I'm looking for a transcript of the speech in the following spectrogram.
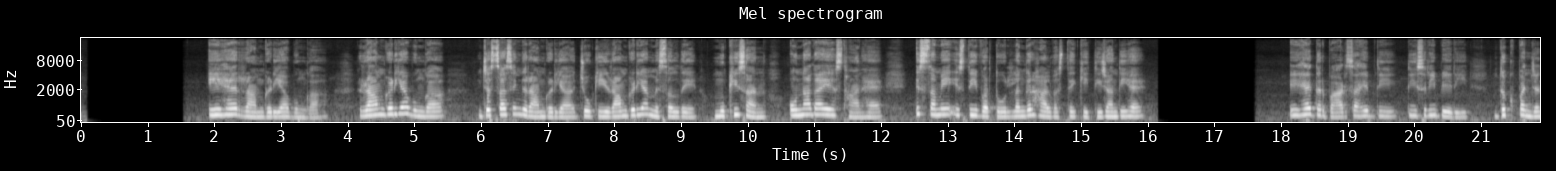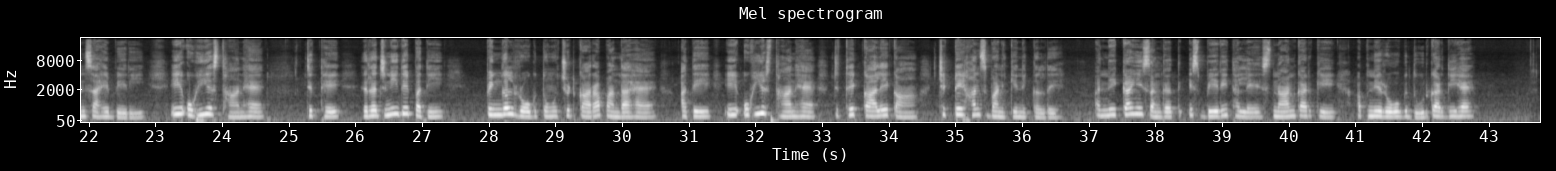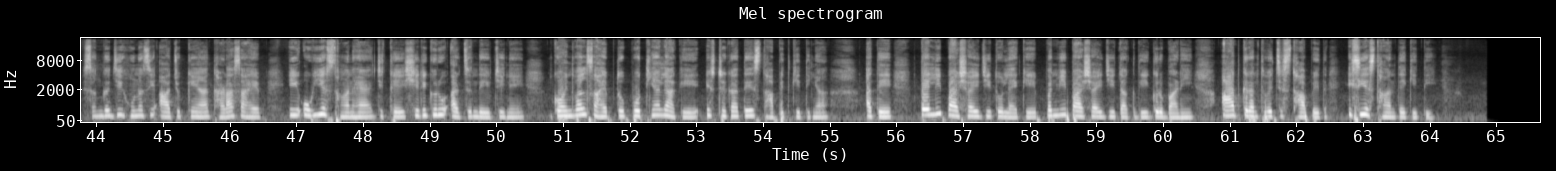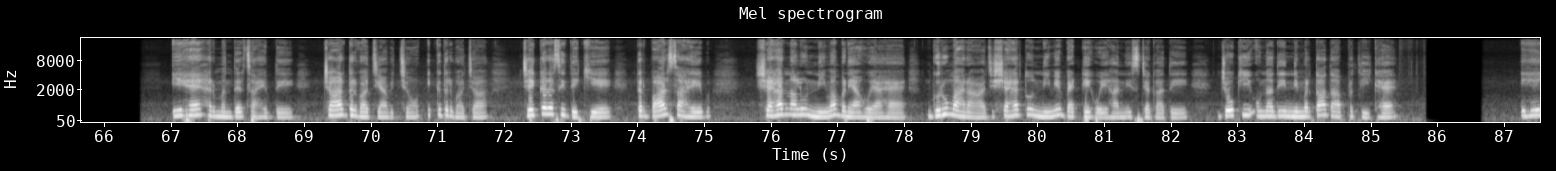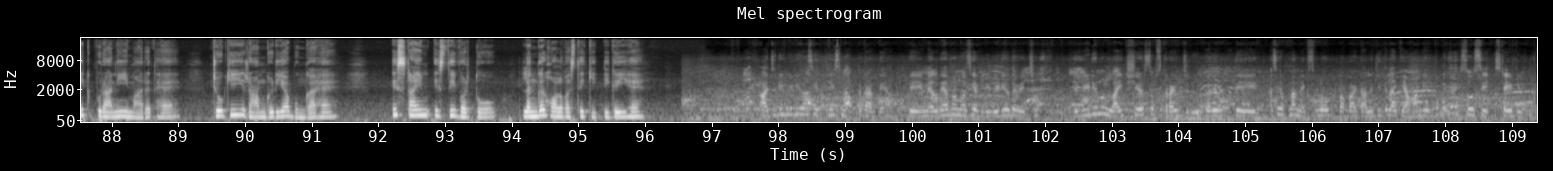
ਇਹ ਹੈ ਰਾਮਗੜੀਆ ਬੁੰਗਾ। ਰਾਮਗੜੀਆ ਬੁੰਗਾ, ਜੱਸਾ ਸਿੰਘ ਰਾਮਗੜੀਆ, ਜੋ ਕਿ ਰਾਮਗੜੀਆ ਮਿਸਲ ਦੇ ਮੁਖੀ ਸਨ, ਉਹਨਾਂ ਦਾ ਇਹ ਸਥਾਨ ਹੈ। ਇਸ ਸਮੇਂ ਇਸ ਦੀ ਵਰਤੋਂ ਲੰਗਰ ਹਾਲ ਵਾਸਤੇ ਕੀਤੀ ਜਾਂਦੀ ਹੈ। ਇਹ ਹੈ ਦਰਬਾਰ ਸਾਹਿਬ ਦੀ ਤੀਸਰੀ ਬੇਰੀ ਦੁਖ ਭੰਜਨ ਸਾਹਿਬ ਬੇਰੀ। ਇਹ ਉਹੀ ਸਥਾਨ ਹੈ ਜਿੱਥੇ ਰਜਨੀ ਦੇ ਪਤੀ ਪਿੰਗਲ ਰੋਗ ਤੋਂ ਛੁਟਕਾਰਾ ਪਾਉਂਦਾ ਹੈ। ਅਤੇ ਇਹ ਉਹੀ ਸਥਾਨ ਹੈ ਜਿੱਥੇ ਕਾਲੇ ਕਾਂ, ਚਿੱਟੇ ਹੰਸ ਬਣ ਕੇ ਨਿਕਲਦੇ। ਅਨੇਕਾਂ ਹੀ ਸੰਗਤ ਇਸ ਬੇਰੀ ਥੱਲੇ ਇਸ਼ਨਾਨ ਕਰਕੇ ਆਪਣੇ ਰੋਗ ਦੂਰ ਕਰਦੀ ਹੈ। ਸੰਗਤ ਜੀ, ਹੁਣ ਅਸੀਂ ਆ ਚੁੱਕੇ ਹਾਂ ਥੜਾ ਸਾਹਿਬ। ਇਹ ਉਹੀ ਸਥਾਨ ਹੈ ਜਿੱਥੇ ਸ੍ਰੀ ਗੁਰੂ ਅਰਜਨ ਦੇਵ ਜੀ ਨੇ ਗੋਇੰਦਵਾਲ ਸਾਹਿਬ ਤੋਂ ਪੋਥੀਆਂ ਲਿਆ ਕੇ ਇਸ ਜਗ੍ਹਾ ਤੇ ਸਥਾਪਿਤ ਕੀਤੀਆਂ। ਅਤੇ ਪਹਿਲੀ ਪਾਤਸ਼ਾਹੀ ਜੀ ਤੋਂ ਲੈ ਕੇ ਪੰਜਵੀਂ ਪਾਤਸ਼ਾਹੀ ਜੀ ਤੱਕ ਦੀ ਗੁਰਬਾਣੀ ਆਦ ਗ੍ਰੰਥ ਵਿੱਚ ਸਥਾਪਿਤ ਇਸੇ ਸਥਾਨ ਤੇ ਕੀਤੀ। ਇਹ ਹੈ ਹਰਮੰਦਰ ਸਾਹਿਬ ਦੇ ਚਾਰ ਦਰਵਾਜ਼ਿਆਂ ਵਿੱਚੋਂ ਇੱਕ ਦਰਵਾਜ਼ਾ। ਜੇਕਰ ਅਸੀਂ ਦੇਖੀਏ ਦਰਬਾਰ ਸਾਹਿਬ ਸ਼ਹਿਰ ਨਾਲੋਂ ਨੀਵਾਂ ਬਣਿਆ ਹੋਇਆ ਹੈ। ਗੁਰੂ ਮਹਾਰਾਜ ਸ਼ਹਿਰ ਤੋਂ ਨੀਵੇਂ ਬੈਠੇ ਹੋਏ ਹਨ ਇਸ ਜਗ੍ਹਾ ਤੇ, ਜੋ ਕਿ ਉਹਨਾਂ ਦੀ ਨਿਮਰਤਾ ਦਾ ਪ੍ਰਤੀਕ ਹੈ। ਇਹ ਇੱਕ ਪੁਰਾਣੀ ਇਮਾਰਤ ਹੈ, ਜੋ ਕਿ ਰਾਮਗੜੀਆ ਬੁੰਗਾ ਹੈ। ਇਸ ਟਾਈਮ ਇਸ ਦੀ ਵਰਤੋਂ ਲੰਗਰ ਹਾਲ ਵਾਸਤੇ ਕੀਤੀ ਗਈ ਹੈ। ਅੱਜ ਦੀ ਵੀਡੀਓ ਅਸੀਂ ਇੱਥੇ ਹੀ ਸਮਾਪਤ ਕਰਦੇ ਹਾਂ ਤੇ ਮਿਲਦੇ ਹਾਂ ਤੁਹਾਨੂੰ ਅਸੀਂ ਅਗਲੀ ਵੀਡੀਓ ਦੇ ਵਿੱਚ। ਤੇ ਵੀਡੀਓ ਨੂੰ ਲਾਈਕ ਸ਼ੇਅਰ ਸਬਸਕ੍ਰਾਈਬ ਜ਼ਰੂਰ ਕਰਿਓ ਤੇ ਅਸੀਂ ਆਪਣਾ ਨੈਕਸਟ ਵਲੌਗ ਬਾਬਾ ਅਟਾਲ ਜੀ ਤੇ ਲੈ ਕੇ ਆਵਾਂਗੇ। ਸੋ ਸਟੇ ਟਿਊਨ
